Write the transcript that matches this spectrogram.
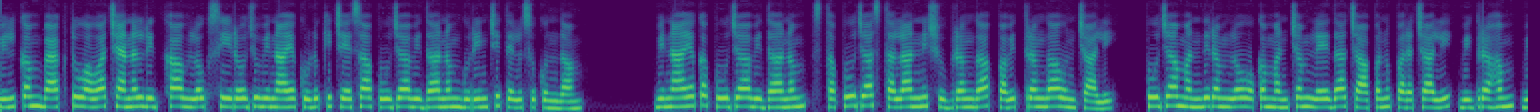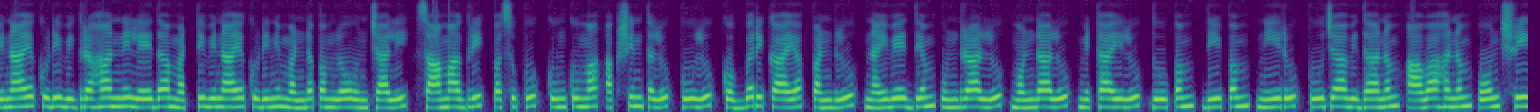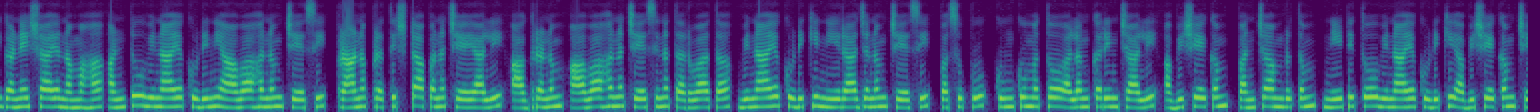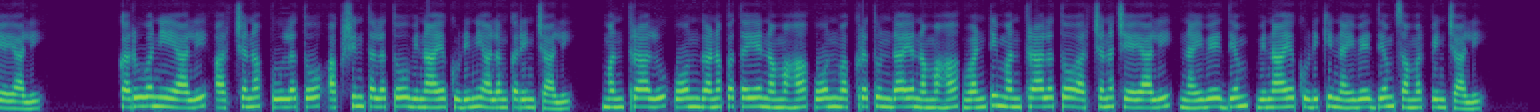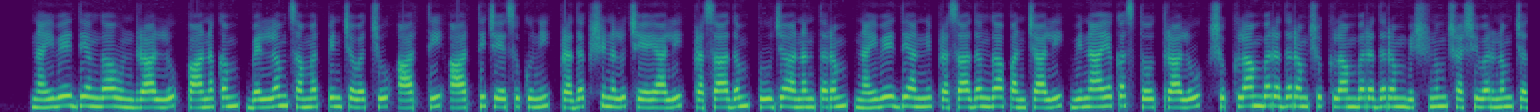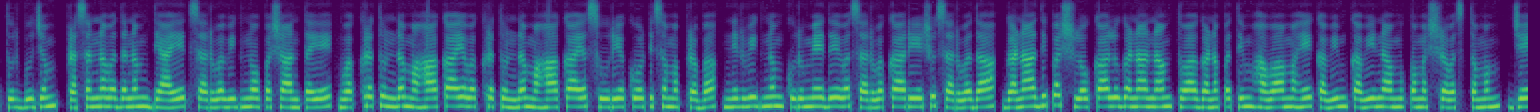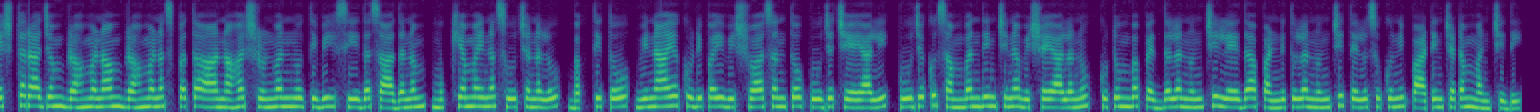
Welcome back to our channel Ridhka vlogs ఈ రోజు వినాయకుడికి చేసా పూజా విధానం గురించి తెలుసుకుందాం. వినాయక పూజా విధానం స్థపూజా స్థలాన్ని శుభ్రంగా పవిత్రంగా ఉంచాలి. పూజా మందిరంలో ఒక మంచం లేదా చాపను పరచాలి విగ్రహం వినాయకుడి విగ్రహాన్ని లేదా మట్టి వినాయకుడిని మండపంలో ఉంచాలి సామాగ్రి పసుపు కుంకుమ అక్షింతలు పూలు కొబ్బరికాయ పండ్లు నైవేద్యం ఉండ్రాళ్ళు మొండాలు మిఠాయిలు ధూపం దీపం నీరు పూజా విధానం ఆవాహనం ఓం శ్రీ గణేశాయ నమః అంటూ వినాయకుడిని ఆవాహనం చేసి ప్రాణ ప్రతిష్టాపన చేయాలి ఆగ్రణం ఆవాహన చేసిన తర్వాత వినాయకుడికి నీరాజనం చేసి పసుపు కుంకుమతో అలంకరించాలి అభిషేకం పంచామృతం నీటితో వినాయకుడికి అభిషేకం చేయాలి. కరువనీయాలి అర్చన పూలతో అక్షింతలతో వినాయకుడిని అలంకరించాలి. మంత్రాలు ఓం గణపతయే నమః ఓం వక్రతుండాయ నమః వంటి మంత్రాలతో అర్చన చేయాలి. నైవేద్యం వినాయకుడికి నైవేద్యం సమర్పించాలి. నైవేద్యంగా ఉండ్రాళ్ళు పానకం బెల్లం సమర్పించవచ్చు. ఆర్తి ఆర్తి చేసుకుని ప్రదక్షిణలు చేయాలి. ప్రసాదం పూజ అనంతరం నైవేద్యాన్ని ప్రసాదంగా పంచాలి. వినాయక స్తోత్రాలు శుక్లాంబరధరం శుక్లాంబరధరం విష్ణుం శశివర్ణం చతుర్భుజం ప్రసన్నవదనం ధ్యాయేత్ సర్వ విఘ్నోపశాంతయే వక్రతుండ మహాకాయ వక్రతుండ మహాకాయ సూర్యకోటి సమప్రభ నిర్విఘ్నం కురుమేదేవ సర్వకార్యేషు సర్వదా గణాధిప శ్లోకాలు గణానాం త్వా గణపతిం హవామహే కవిం కవీనాముపమశ్రవస్తమం. జ్యేష్ఠరాజం బ్రహ్మణాం బ్రహ్మణస్పత ఆనః శృణ్వన్నోతిభిః సీద సాధనం ముఖ్యమైన సూచనలు భక్తితో వినాయకుడిపై విశ్వాసంతో పూజ చేయాలి పూజకు సంబంధించిన విషయాలను కుటుంబ పెద్దల నుంచి లేదా పండితుల నుంచి తెలుసుకుని పాటించటం మంచిది.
